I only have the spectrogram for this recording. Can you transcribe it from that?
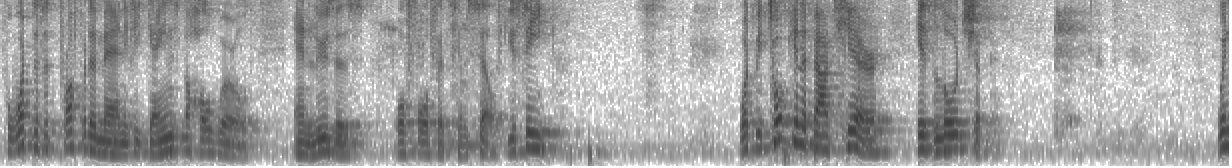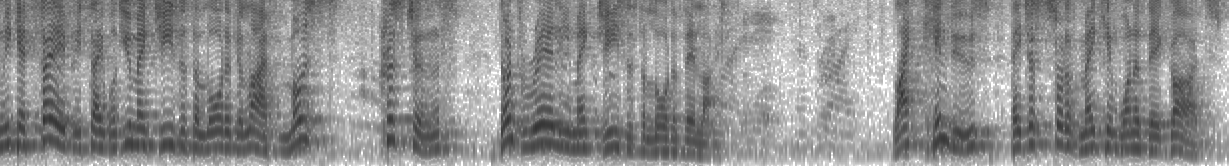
For what does it profit a man if he gains the whole world and loses or forfeits himself? You see, what we're talking about here is lordship. When we get saved, we say, Will you make Jesus the Lord of your life? Most Christians don't really make Jesus the Lord of their life. Like Hindus, they just sort of make him one of their gods,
